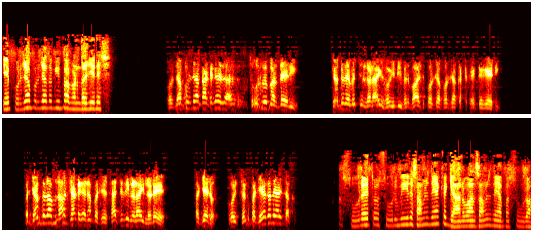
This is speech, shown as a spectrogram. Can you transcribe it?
ਇਹ ਪੁਰਜਾ ਪੁਰਜਾ ਤੋਂ ਕੀ ਭਾ ਬਣਦਾ ਜੀ ਇਹਦੇ ਚ? ਪੁਰਜਾ ਪੁਰਜਾ ਕੱਟ ਕੇ ਸੂਰ ਵੀ ਮਰਦੇ ਨਹੀਂ ਜੰਗ ਦੇ ਵਿੱਚ ਲੜਾਈ ਹੋਈ ਨਹੀਂ ਫਿਰ ਬਾਅਦ ਚ ਪੁਰਜਾ ਪੁਰਜਾ ਕੱਟ ਕੇ ਡਿਗੇ ਨਹੀਂ ਪਰ ਜੰਗ ਦਾ ਮੈਦਾਨ ਛੱਡ ਕੇ ਨਾ ਭੱਜੇ, ਸੱਚ ਦੀ ਲੜਾਈ ਲੜੇ। ਭੱਜੇ ਕੋਈ ਸਿੰਘ ਭੱਜਿਆ ਕਦੇ ਅਜ ਤੱਕ? ਸੂਰੇ ਤੋਂ ਸੂਰਬੀਰ ਸਮਝਦੇ ਆ ਕਿ ਗਿਆਨਵਾਨ ਸਮਝਦੇ ਆ ਆਪਾਂ ਸੂਰਾ?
